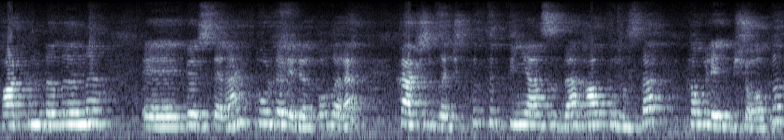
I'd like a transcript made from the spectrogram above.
farkındalığını e, gösteren kurdeleler olarak karşımıza çıktı. Tıp dünyası da halkımız da kabul etmiş oldu.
